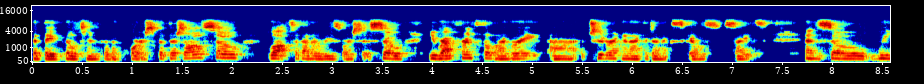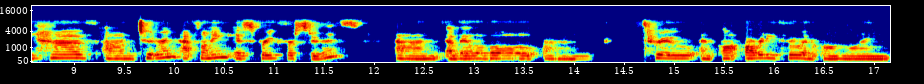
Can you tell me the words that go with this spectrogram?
that they've built in for the course. But there's also lots of other resources. So you reference the library uh, tutoring and academic skills sites. And so we have um, tutoring at Fleming is free for students, um, available um, through an already through an online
